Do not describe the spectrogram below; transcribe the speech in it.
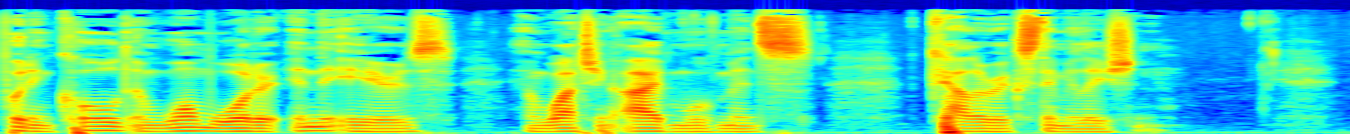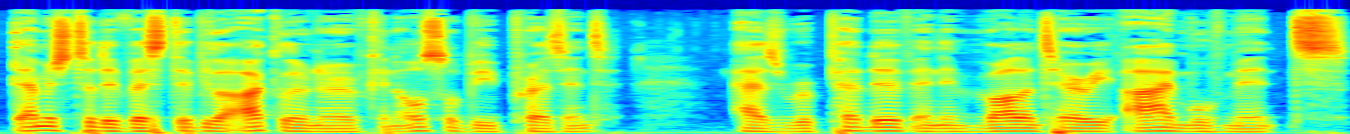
putting cold and warm water in the ears and watching eye movements, caloric stimulation. Damage to the vestibulocochlear nerve can also be present as repetitive and involuntary eye movements,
